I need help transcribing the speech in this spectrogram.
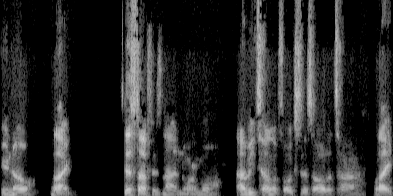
You know, like this stuff is not normal. I'll be telling folks this all the time. Like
